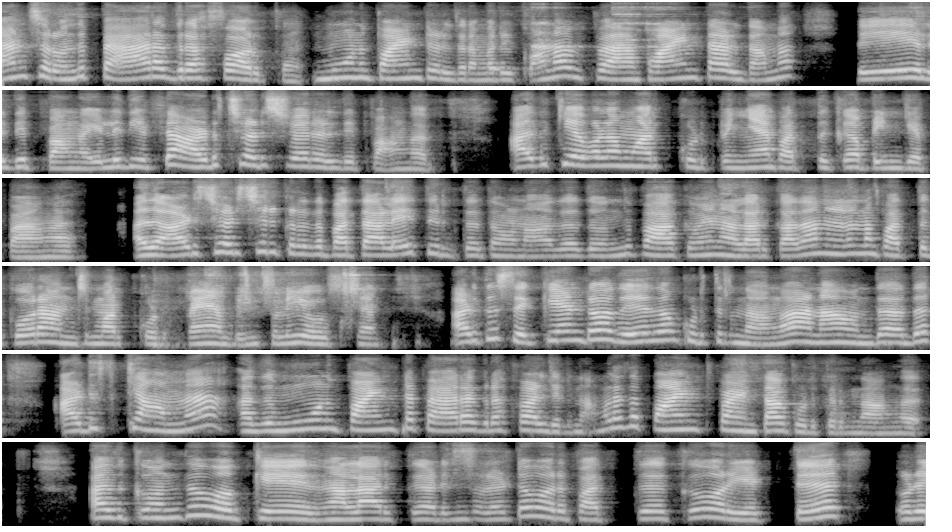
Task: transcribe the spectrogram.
ஆன்சர் வந்து பேராகிராஃபா இருக்கும். மூணு பாயிண்ட் எழுதுற மாதிரி இருக்கும். ஆனா பாயிண்டா எழுதாம அப்படியே எழுதிருப்பாங்க எழுதிட்டு அடிச்சு அடிச்சு வேற எழுதிருப்பாங்க அதுக்கு எவ்வளவு மார்க் கொடுப்பீங்க? பத்துக்கு அப்படின்னு கேட்பாங்க. அது அடிச்சு அடிச்சிருக்கிறத பார்த்தாலே திருத்த தோணும். அது அது வந்து பார்க்கவே நல்லா இருக்காது. அதனால நான் பத்துக்கு ஒரு அஞ்சு மார்க் கொடுப்பேன் அப்படின்னு சொல்லி யோசிச்சேன். அடுத்து செகண்டும் அதே தான் கொடுத்துருந்தாங்க. ஆனா வந்து அதை அடிக்காம அது மூணு பாயிண்ட்ட பேராகிராஃபா எழுதிருந்தாங்க அதை பாயிண்ட் பாயிண்டா கொடுத்துருந்தாங்க. அதுக்கு வந்து ஓகே நல்லா இருக்கு அப்படின்னு சொல்லிட்டு ஒரு பத்துக்கு ஒரு எட்டு ஒரு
